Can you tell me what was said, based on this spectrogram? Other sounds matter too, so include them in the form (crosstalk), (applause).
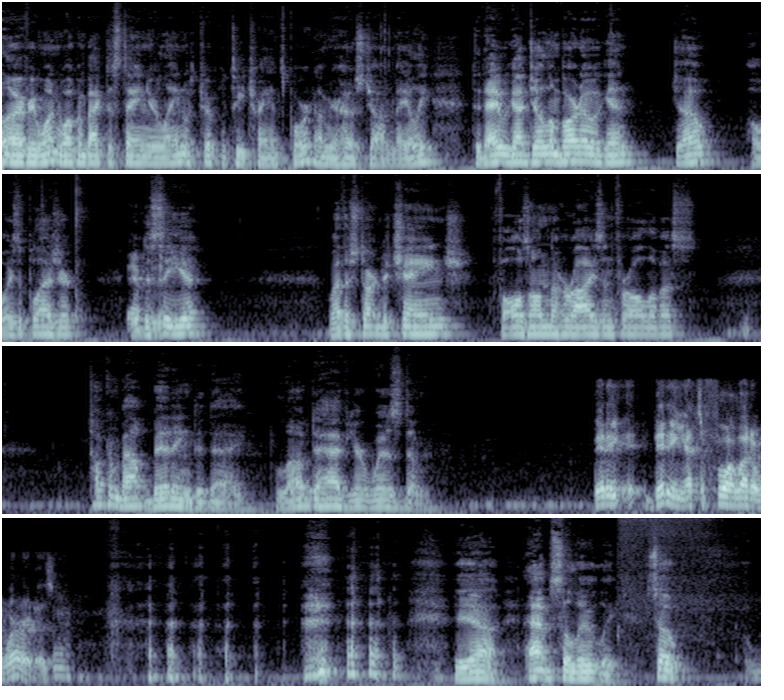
Hello, everyone. Welcome back to Stay in Your Lane with Triple T Transport. I'm your host, John Maley. Today we got Joe Lombardo again. Joe, always a pleasure. Good to see you. Weather's starting to change. Fall's on the horizon for all of us. Talking about bidding today. Love to have your wisdom. Bidding, bidding that's a four letter word, isn't it? (laughs) yeah, absolutely. So,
